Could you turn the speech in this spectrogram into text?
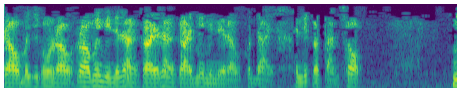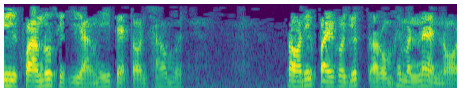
เราไม่ใช่ของเรา เราไม่มีในร่างกาย ร่างกายไม่มีในเราก็ได้อันนี้ก็ตามชอบ มีความรู้สึกอย่างนี้แต่ตอนเช้ามืดตอนนี้ไปก็ยึดอารมณ์ให้มันแน่นอน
